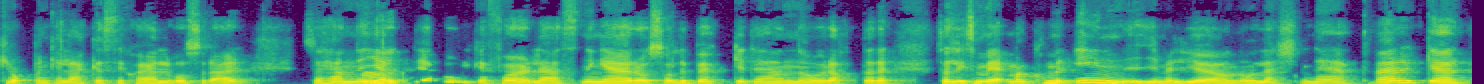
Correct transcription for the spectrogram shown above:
kroppen kan läka sig själv och sådär. Så henne mm. hjälpte jag på olika föreläsningar och sålde böcker till henne och rattade. Så liksom man kommer in i miljön och lär, nätverkar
